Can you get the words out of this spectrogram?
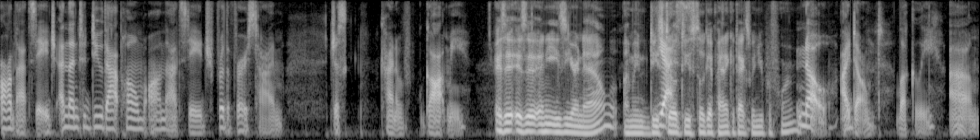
on that stage. And then to do that poem on that stage for the first time just kind of got me. Is it is it any easier now? I mean, do you still do you still get panic attacks when you perform? No, I don't, luckily. Um,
